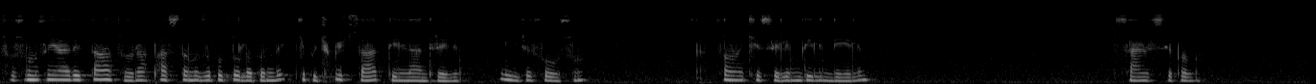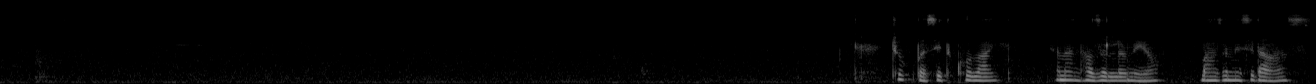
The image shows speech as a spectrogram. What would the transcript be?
Sosumuzu yaydıktan sonra pastamızı buzdolabında 2,5-3 saat dinlendirelim. İyice soğusun. Sonra keselim, dilimleyelim. Servis yapalım. Çok basit, kolay. Hemen hazırlanıyor. Malzemesi de az.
